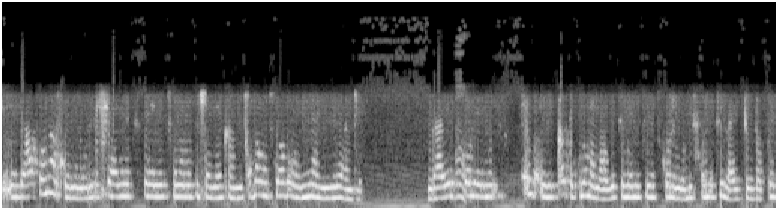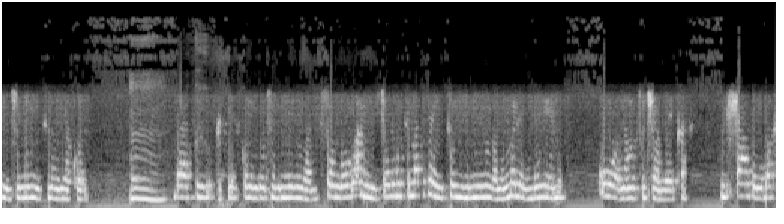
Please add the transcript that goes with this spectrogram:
ngiyafona khona ngolesihlanu ekuseni sifuna ama-social worker. Ngicabanga ukuthi kwabo umnyaka nje. Ngaye esikoleni ngiqeda ukukhuluma nawo ukuthi kumele siye esikoleni ngoba isikole sila eduza kuphela ngisho imithi uma ngiyakhona bathi siye esikoleni ngiyothola imininingwane. So ngokwami ngitshela ukuthi uma sengiyitholile imininingwane kumele ngibuyele kuwona ama-social worker. Mhlawumbe ngoba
